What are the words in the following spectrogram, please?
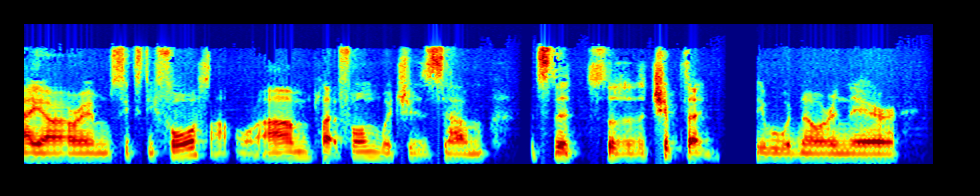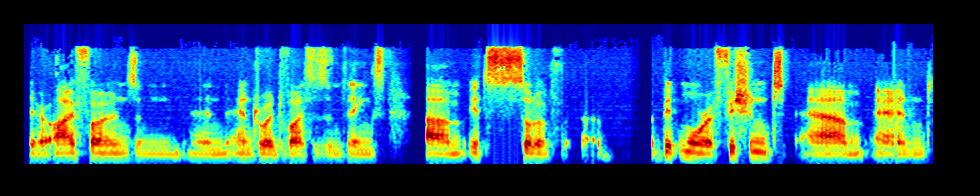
ARM64 uh, or ARM platform, which is um, it's the sort of the chip that people would know are in their their iPhones and, and Android devices and things. Um, it's sort of a, bit more efficient um, and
